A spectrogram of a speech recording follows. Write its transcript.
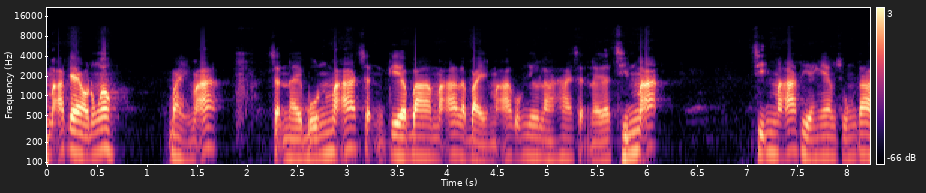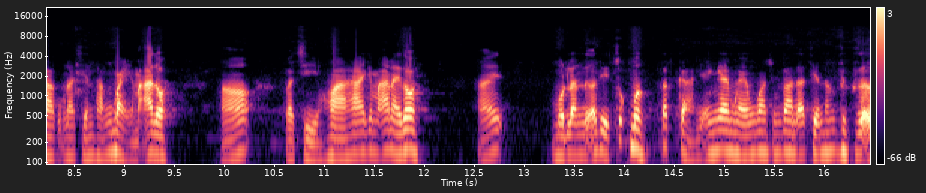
mã kèo đúng không? 7 mã. Trận này 4 mã trận kia 3 mã là 7 mã cũng như là hai trận này là 9 mã. 9 mã thì anh em chúng ta cũng đã chiến thắng 7 mã rồi. Đó và chỉ hòa hai cái mã này thôi. Đấy. Một lần nữa thì chúc mừng tất cả những anh em ngày hôm qua chúng ta đã chiến thắng rực rỡ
